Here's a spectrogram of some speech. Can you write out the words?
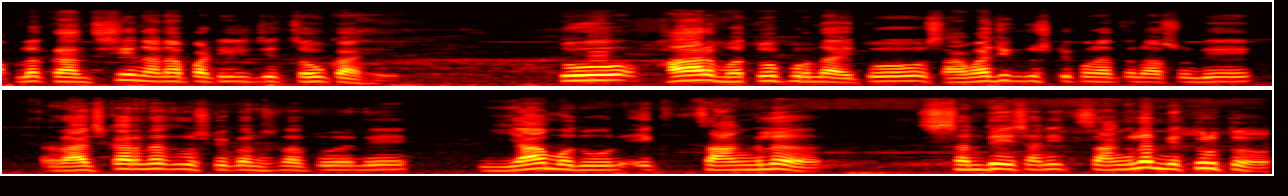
आपलं क्रांतीशी नाना पाटील जे चौक आहे तो फार महत्त्वपूर्ण आहे. तो सामाजिक दृष्टिकोनातून असू दे राजकारणाच्या दृष्टिकोनातून असू दे यामधून एक चांगलं संदेश आणि चांगलं नेतृत्व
